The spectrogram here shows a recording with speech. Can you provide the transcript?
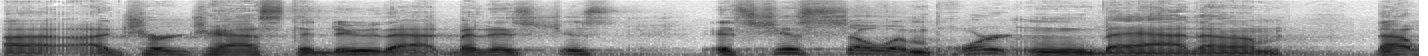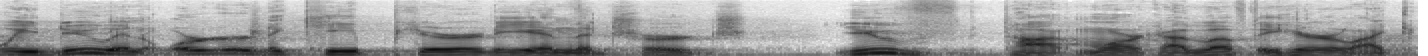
uh, a church has to do that, but it's just, it's just so important that, um, that we do in order to keep purity in the church you've talked, Mark. I'd love to hear like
